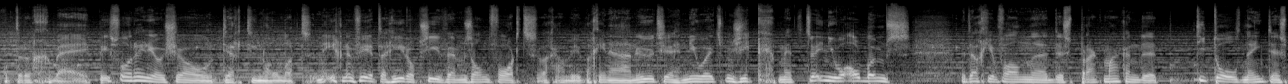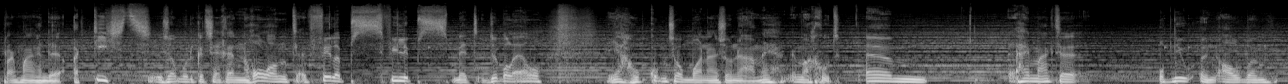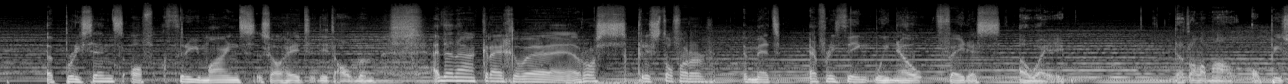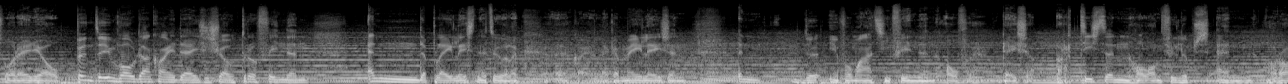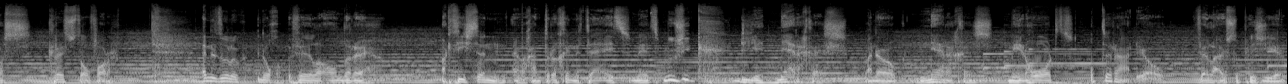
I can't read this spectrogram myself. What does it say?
Welkom terug bij Peaceful Radio Show 1349 hier op CFM Zandvoort. We gaan weer beginnen aan een uurtje New Age muziek met twee nieuwe albums. Wat dacht je van eh, de spraakmakende titel, nee, de spraakmakende artiest, zo moet ik het zeggen, Holland Philips, Philips met dubbel L. Ja, hoe komt zo'n man aan zo'n naam, hè? Maar goed, ehm, hij maakte opnieuw een album A Presence of Three Minds, zo heet dit album. En daarna krijgen we Ross Christopher met Everything We Know Fades Away. Dat allemaal op peacefulradio.info. Daar kan je deze show terugvinden. En de playlist natuurlijk. Uh, kan je lekker meelezen. En de informatie vinden over deze artiesten. Holland Philips en Ross Christopher. En natuurlijk nog vele andere artiesten. En we gaan terug in de tijd met muziek die je nergens, maar dan ook nergens meer hoort op de radio. Veel luisterplezier.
